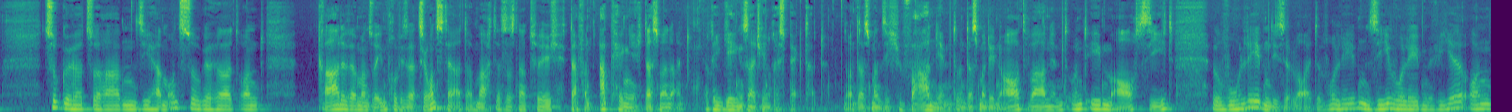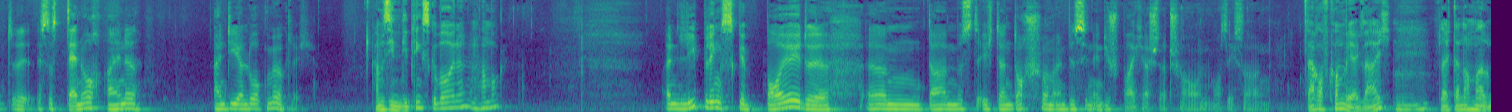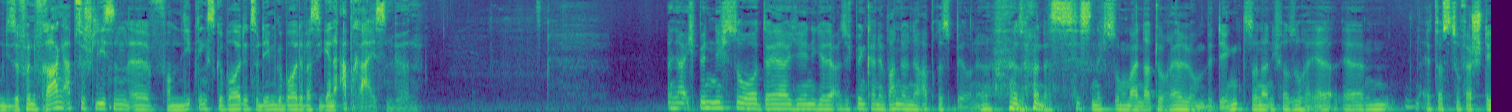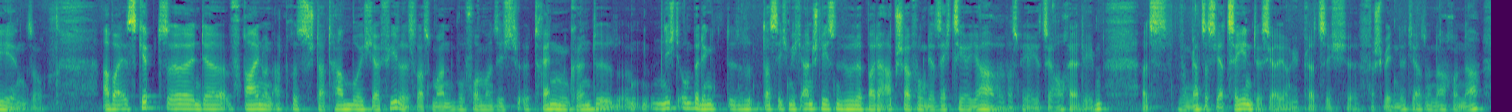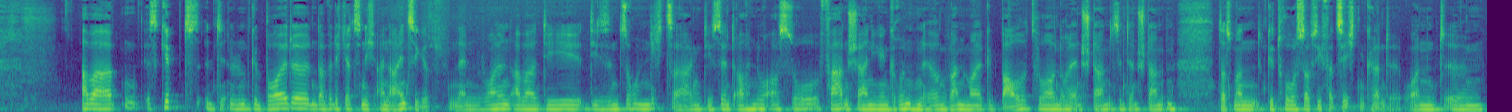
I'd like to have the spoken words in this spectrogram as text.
zugehört zu haben. Sie haben uns zugehört und gerade wenn man so Improvisationstheater macht, ist es natürlich davon abhängig, dass man einen gegenseitigen Respekt hat und dass man sich wahrnimmt und dass man den Ort wahrnimmt und eben auch sieht, wo leben diese Leute, wo leben sie, wo leben wir und äh, es ist dennoch eine, ein Dialog möglich. Haben Sie ein Lieblingsgebäude in Hamburg? Ein Lieblingsgebäude, ähm, da müsste ich dann doch schon ein bisschen in die Speicherstadt schauen, muss ich sagen. Darauf kommen wir ja gleich. Mhm. Vielleicht dann nochmal, um diese fünf Fragen abzuschließen, äh, vom Lieblingsgebäude zu dem Gebäude, was Sie gerne abreißen würden. Ja, ich bin nicht so derjenige, also ich bin keine wandelnde Abrissbirne. Also das ist nicht so mein Naturell unbedingt, sondern ich versuche eher ähm, etwas zu verstehen. So. Aber es gibt äh, in der freien und Abrissstadt Hamburg ja vieles, was man, wovon man sich äh, trennen könnte. Nicht unbedingt, dass ich mich anschließen würde bei der Abschaffung der 60er Jahre, was wir jetzt ja auch erleben. Als so ein ganzes Jahrzehnt ist ja irgendwie plötzlich äh, verschwindet, ja so nach und nach. Aber es gibt Gebäude, da würde ich jetzt nicht ein einziges nennen wollen, aber die, die sind so nichtssagend, die sind auch nur aus so fadenscheinigen Gründen irgendwann mal gebaut worden oder entstanden, sind entstanden, dass man getrost auf sie verzichten könnte. Und ähm,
